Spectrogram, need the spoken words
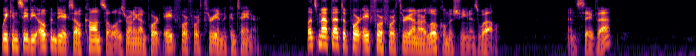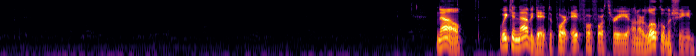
we can see the OpenDXL console is running on port 8443 in the container. Let's map that to port 8443 on our local machine as well. And save that. Now, we can navigate to port 8443 on our local machine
